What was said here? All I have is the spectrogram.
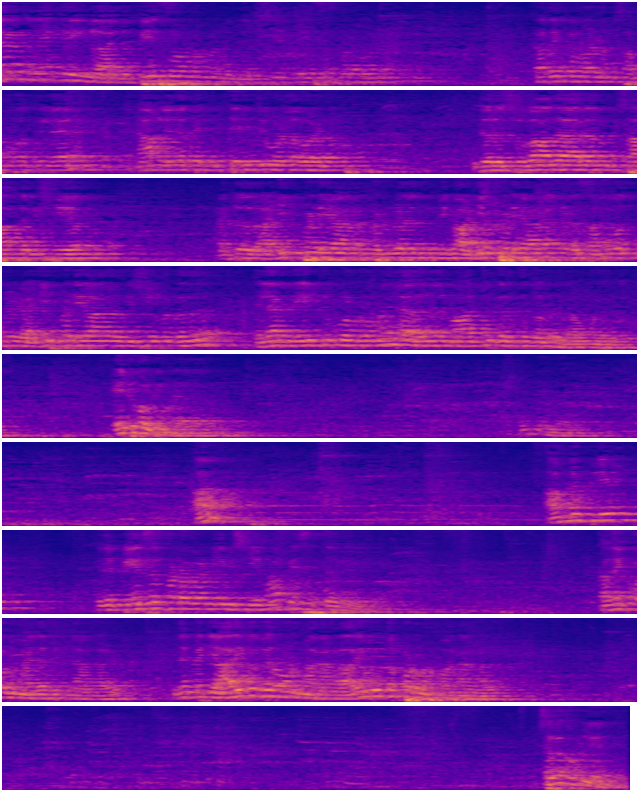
எல்லாரும் நினைக்கிறீங்களா? இது பேச வேணும் இந்த விஷயம் பேசப்பட வேண்டும் கதைக்க வேணும் சமூகத்துல. நாங்கள் இதை பற்றி தெரிஞ்சு கொள்ள வேண்டும் இது ஒரு சுகாதாரம் சார்ந்த விஷயம். மற்ற ஒரு அடிப்படையான பெண்களுக்கு மிக அடிப்படையான இந்த சமூகத்தினுடைய அடிப்படையான ஒரு விஷயம் என்றது எல்லாரும் ஏற்றுக்கொள்றோமா? இல்ல அதில் மாற்று கருத்துக்கள் அவங்களுக்கு ஏற்றுக்கொள்றீங்களா ஆ? அவங்க பிள்ளைகள் இது பேசப்பட வேண்டிய விஷயமா பேச தேவையில்லை. கதைக்கணுமா இதை பற்றி நாங்கள் இதை பற்றி அறிவு பெறணுமா நாங்கள் அறிவூட்டப்படணுமா நாங்கள் சொல்லுங்க பிள்ளைகள்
